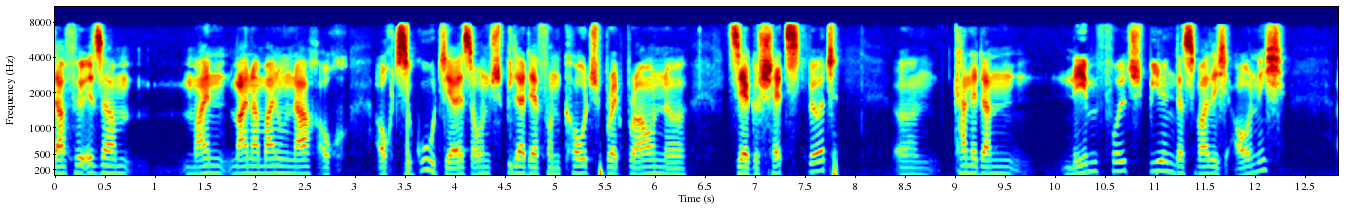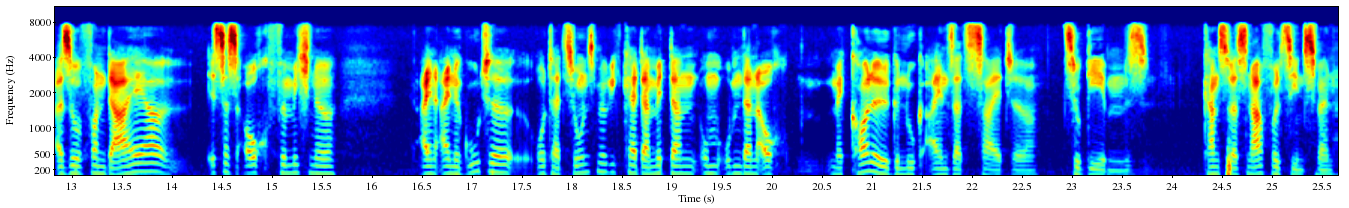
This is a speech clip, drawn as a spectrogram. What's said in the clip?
dafür ist er mein, meiner Meinung nach auch, auch zu gut. Er ist auch ein Spieler, der von Coach Brad Brown äh, sehr geschätzt wird. Ähm, kann er dann neben Fultz spielen? Das weiß ich auch nicht. Also von daher ist das auch für mich eine, eine, eine gute Rotationsmöglichkeit, damit dann, um, um dann auch McConnell genug Einsatzzeit äh, zu geben. Kannst du das nachvollziehen, Sven?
